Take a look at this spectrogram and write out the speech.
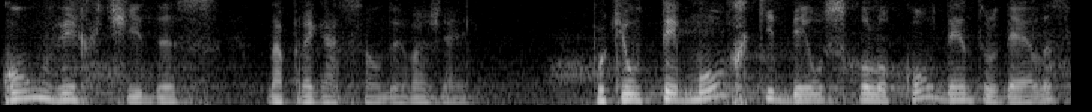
convertidas na pregação do Evangelho. Porque o temor que Deus colocou dentro delas,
